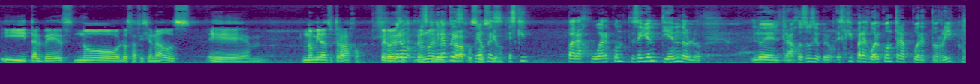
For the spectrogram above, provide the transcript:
y tal vez no los aficionados eh, no miran su trabajo, pero, es, uno de los trabajos sucios. es que para jugar contra, yo entiendo lo, lo del trabajo sucio, pero es que para jugar contra Puerto Rico,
